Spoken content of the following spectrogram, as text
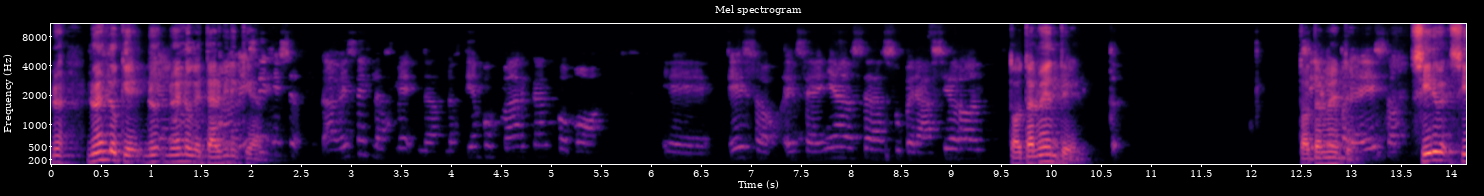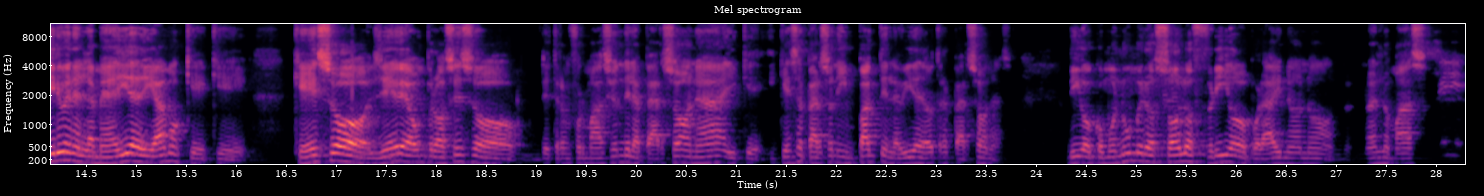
No, no, es lo que, no, no es lo que termine quedando. A veces las, los tiempos marcan como eh, eso, enseñanza, superación. Totalmente. Eh, Totalmente. sirven en la medida, digamos, que, que, que, eso lleve a un proceso de transformación de la persona y que, y que esa persona impacte en la vida de otras personas. Digo, como número solo frío por ahí no, no, no es lo más. Sí,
